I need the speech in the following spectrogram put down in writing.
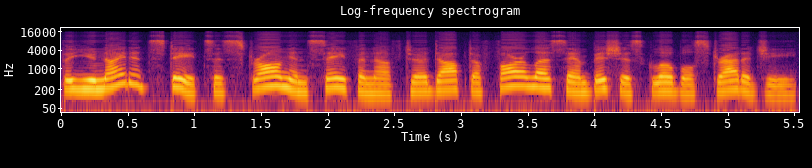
The United States is strong and safe enough to adopt a far less ambitious global strategy.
